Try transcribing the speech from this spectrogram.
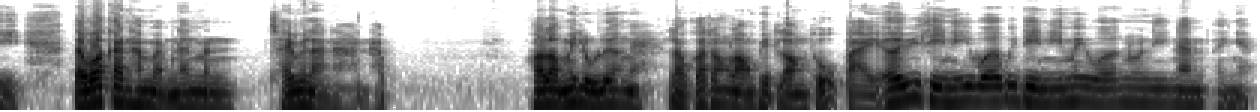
ดี แต่ว่าการทำแบบนั้นมันใช้เวลานานครับ เพราะเราไม่รู้เรื่องไง เราก็ต้องลองผิดลองถูกไป เอ้ยวิธีนี้ work วิธีนี้ไม่ work นู่นนี่นั่นอะไรเงี้ย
